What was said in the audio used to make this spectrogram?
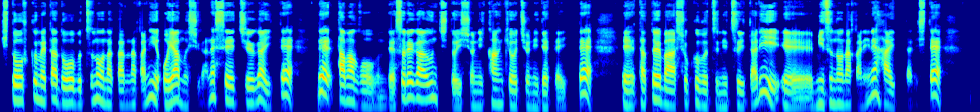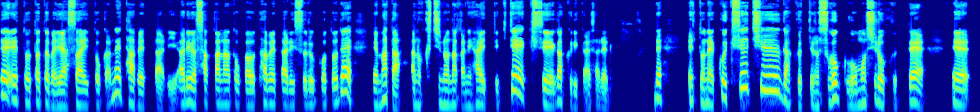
人を含めた動物の中の中に親虫がね、成虫がいて、で、卵を産んで、それがうんちと一緒に環境中に出ていって、えー、例えば植物についたり、えー、水の中にね、入ったりして、で、えっと、例えば野菜とかね、食べたり、あるいは魚とかを食べたりすることで、えまた、あの、口の中に入ってきて、寄生が繰り返される。で、えっとね、こういう寄生虫学っていうのはすごく面白くって、えっ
